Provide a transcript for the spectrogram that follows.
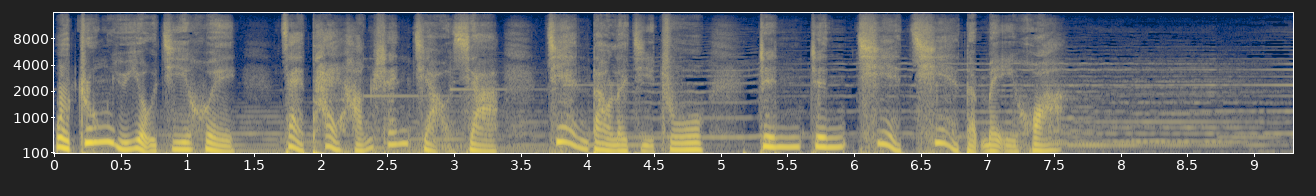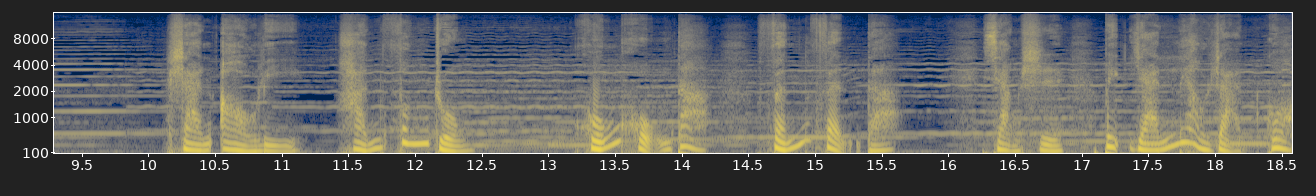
我终于有机会在太行山脚下见到了几株真真切切的梅花。山坳里，寒风中，红红的，粉粉的，像是被颜料染过，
